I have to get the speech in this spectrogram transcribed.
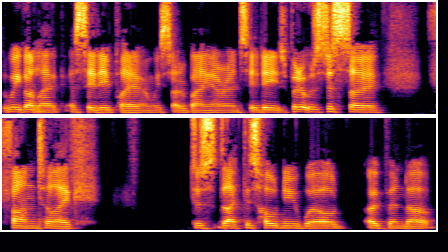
we got like a CD player, and we started buying our own CDs. But it was just so fun to like, just like this whole new world opened up.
